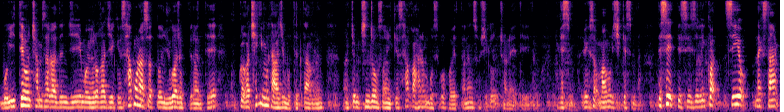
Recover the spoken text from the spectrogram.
뭐 이태원 참사라든지 뭐 여러 가지 그 사고 났었던 유가족들한테 국가가 책임을 다하지 못했다 그런 어, 좀 진정성 있게 사과하는 모습을 보였다는 소식을 전해드리도록 하겠습니다. 여기서 마무리 짓겠습니다. That's it. This is Lincoln. See you next time.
